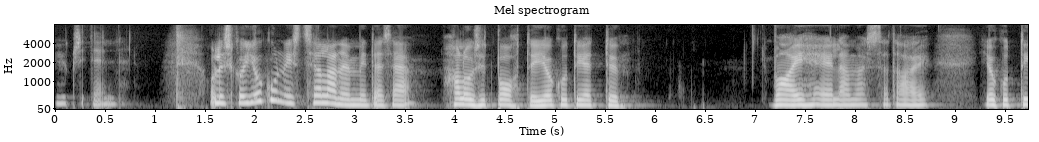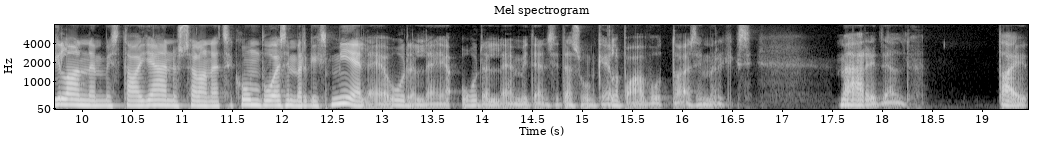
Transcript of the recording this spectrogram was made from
yksitellen. Olisiko joku niistä sellainen, mitä sä haluaisit pohtia, joku tietty vaihe elämässä tai joku tilanne, mistä on jäänyt sellainen, että se kumpuu esimerkiksi mieleen uudelleen ja uudelleen, miten sitä sun kelpaavuutta esimerkiksi määritelty. Tai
